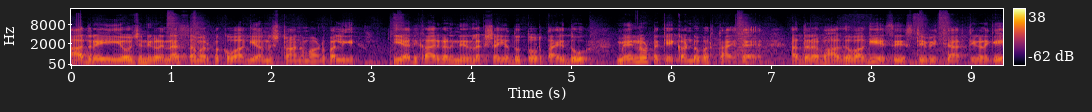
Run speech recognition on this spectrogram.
ಆದರೆ ಈ ಯೋಜನೆಗಳನ್ನು ಸಮರ್ಪಕವಾಗಿ ಅನುಷ್ಠಾನ ಮಾಡುವಲ್ಲಿ ಈ ಅಧಿಕಾರಿಗಳ ನಿರ್ಲಕ್ಷ್ಯ ಎದ್ದು ತೋರ್ತಾ ಇದ್ದು, ಮೇಲ್ನೋಟಕ್ಕೆ ಕಂಡು ಬರ್ತಾ ಇದೆ. ಅದರ ಭಾಗವಾಗಿ ಎಸ್ಸಿ, ಎಸ್ಟಿ ವಿದ್ಯಾರ್ಥಿಗಳಿಗೆ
